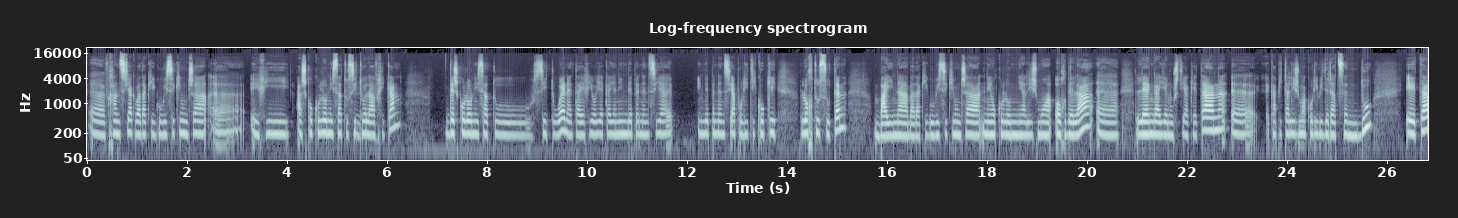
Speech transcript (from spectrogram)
E, Frantziak badakigu bizikiuntza e, erri asko kolonizatu zituela Afrikan, deskolonizatu zituen eta erri horiek haien independentzia, independentzia politikoki lortu zuten, baina badakigu bizikiuntza neokolonialismoa hor dela, e, lehen gaien ustiaketan, e, kapitalismoak hori bideratzen du, eta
